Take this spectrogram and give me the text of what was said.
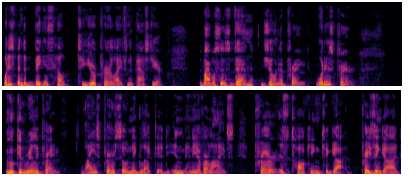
What has been the biggest help to your prayer life in the past year? The Bible says, Then Jonah prayed. What is prayer? Who can really pray? Why is prayer so neglected in many of our lives? Prayer is talking to God, praising God,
